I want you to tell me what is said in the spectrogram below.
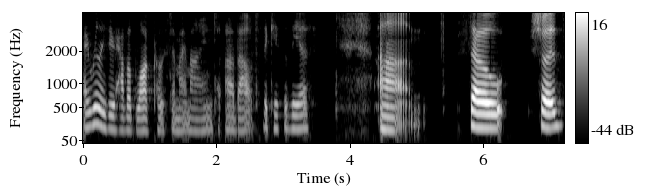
I really do have a blog post in my mind about the case of the ifs. Um, so, shoulds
